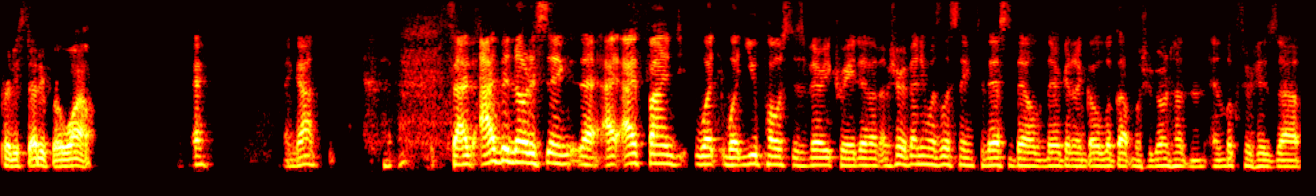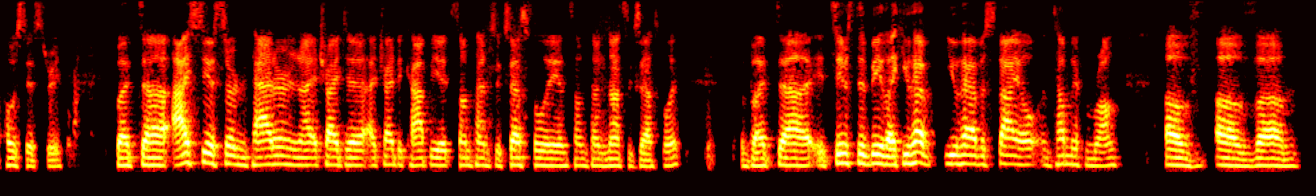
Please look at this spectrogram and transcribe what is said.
pretty steady for a while. Okay. Thank God. so I've, I've been noticing that I, I find what, what you post is very creative. I'm sure if anyone's listening to this, they'll, they're going to go look up Moshe Grunhut and, and look through his uh, post history. But uh, I see a certain pattern and I tried to, I tried to copy it sometimes successfully and sometimes not successfully. But uh, it seems to be like you have, you have a style and tell me if I'm wrong of, of, um,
